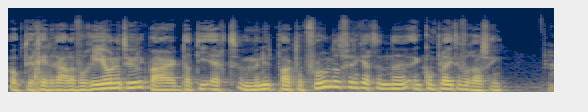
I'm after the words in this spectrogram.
Ook de generale voor Rio natuurlijk. Maar dat hij echt een minuut pakt op Froome, dat vind ik echt een, eh, een complete verrassing. Ja,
